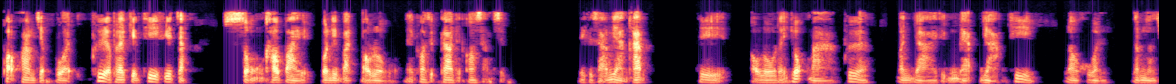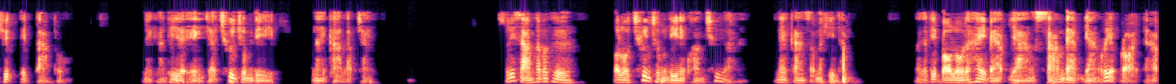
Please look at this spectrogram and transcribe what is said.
เพราะความเจ็บป่วยเพื่อภารกิจที่คริสตจักส่งเขาไปปฏิบัติเปาโลในข้อสิบเก้าถึงข้อสามสิบนี่คือสามอย่างครับ ที่เปาโลได้ยกมาเพื่อบรรยายถึงแบบอย่างที่เราควรดำเนินชีวิตติดตามพระในการที่จะเองจะชื่นชมดีในการรับใช้ ส่วนที่สามครับก็คือเปาโลชื่นชมดีในความเชื่อในการสามัคคีธรรม หลังจากที่เปาโลได้ให้แบบอย่างสามแบบอย่างเรียบร้อยนะครับ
